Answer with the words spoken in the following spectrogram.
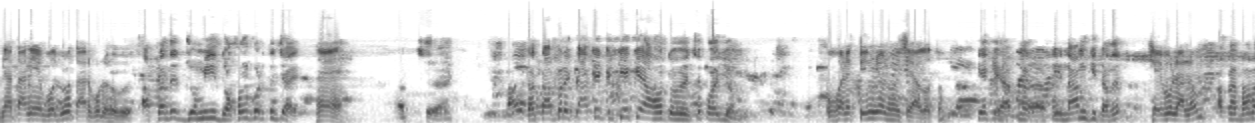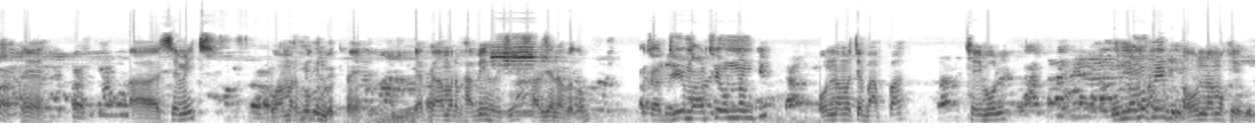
নেতা নিয়ে বুঝব তারপরে হবে। আপনাদের জমি দখল করতে চায়? হ্যাঁ। আচ্ছা। তা তারপরে কাকে কে কে আহত হয়েছে? কয়জন? ওখানে তিনজন হয়েছে আগত। কে কে? আপনার কি নাম কি তাদের? খেবুল আলম। আপনার বাবা? হ্যাঁ। হ্যাঁ। আর সেমিজ। ও আমার ভগিন। হ্যাঁ। একটা আমার ভাবি হয়েছে সারজানা বেগম। আচ্ছা যে মারছে ওর নাম কি? ওর নাম হচ্ছে বাপ্পা। খেবুল ওর নামও খৈবুল ওর নামও খেবুল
